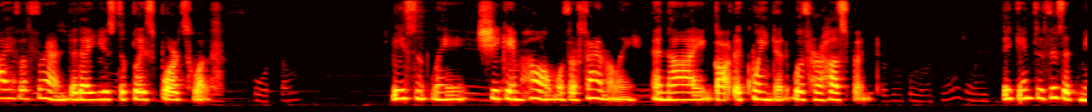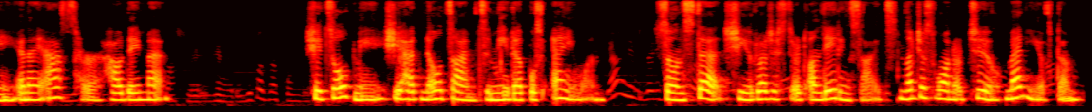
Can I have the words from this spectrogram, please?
I have a friend that I used to play sports with. Recently, she came home with her family, and I got acquainted with her husband. They came to visit me, and I asked her how they met. She told me she had no time to meet up with anyone, so instead, she registered on dating sites, not just one or two, many of them.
